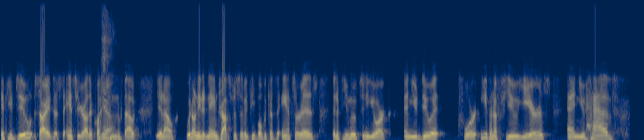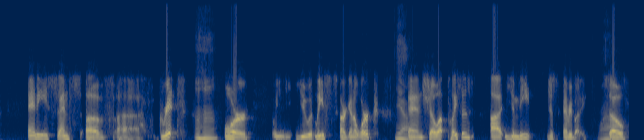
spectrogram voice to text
if you do, sorry, just to answer your other question Yeah. without, you know, we don't need to name drop specific people because the answer is that if you move to New York and you do it for even a few years and you have any sense of uh, grit Mm-hmm. or you at least are going to work Yeah. and show up places, uh, you meet just everybody. wow. So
